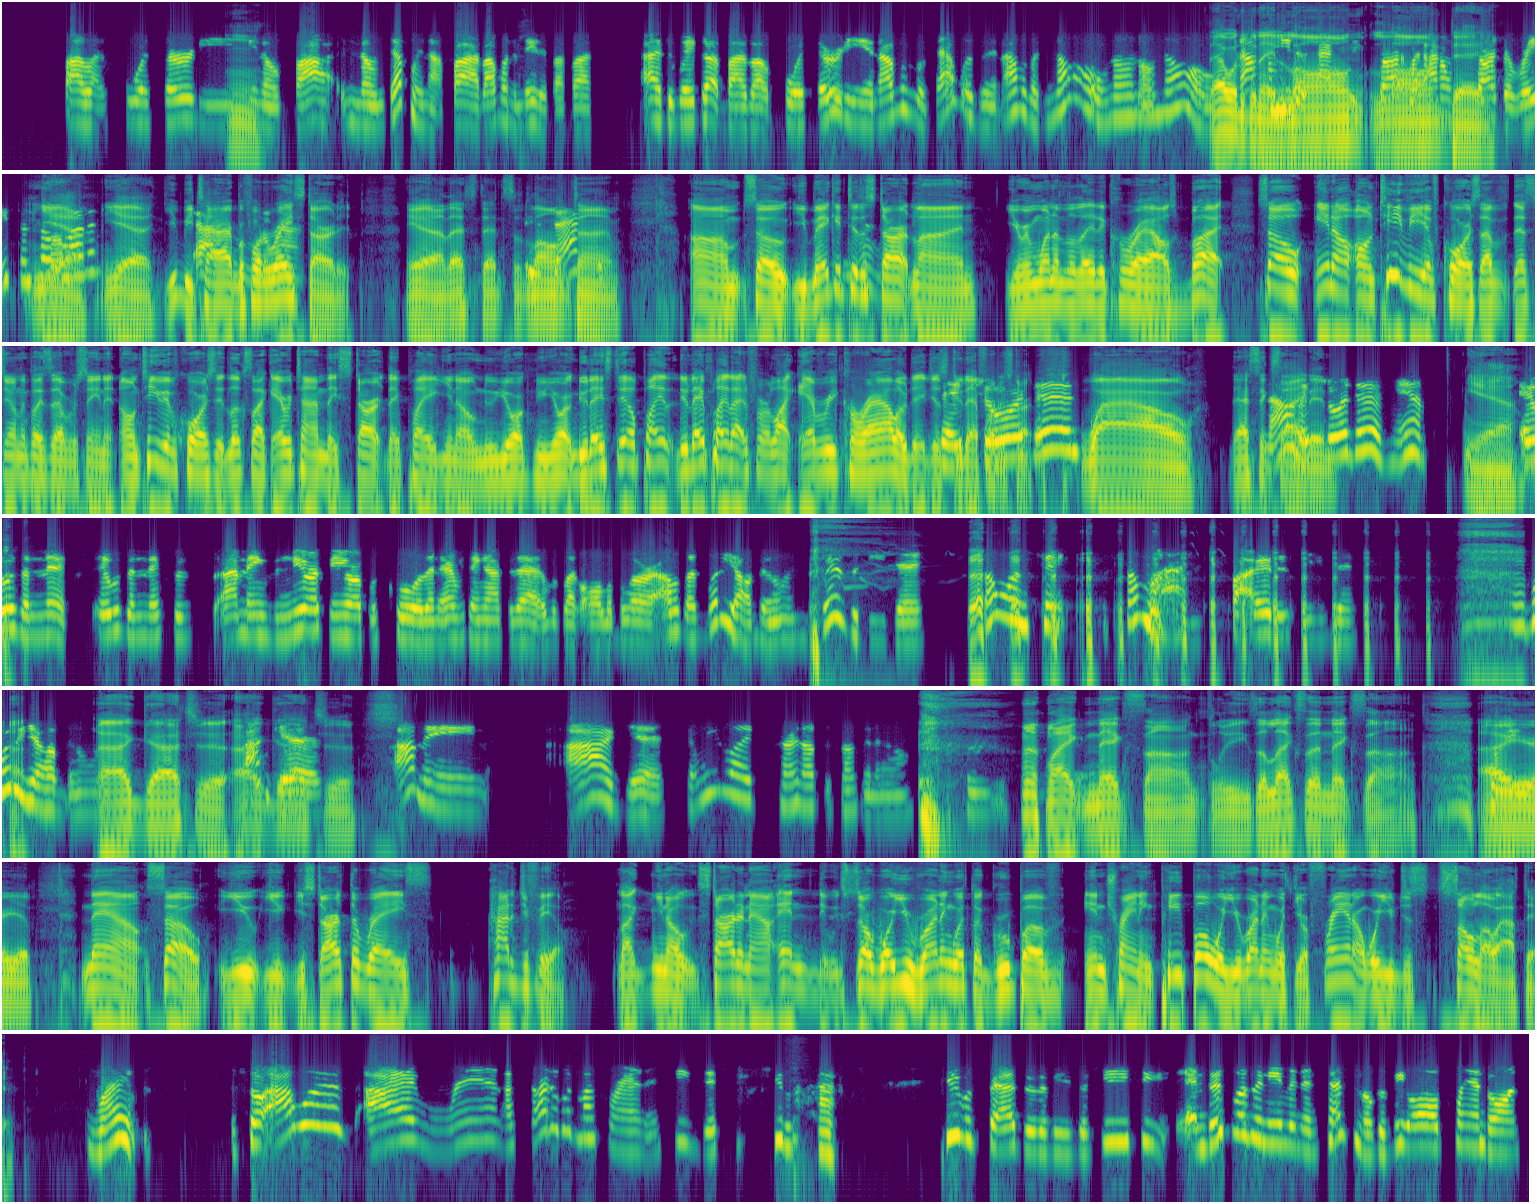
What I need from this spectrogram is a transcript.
by like four thirty. Mm. You know, five. No, definitely not five. I wouldn't have made it by five. I had to wake up by about four thirty, and I was like, that wasn't. I was like, no, no, no, no. That would've been a me to long, like, I long don't day. Start the race until yeah, eleven. yeah. You'd be tired before the race not. started. Yeah, that's that's a long time. Um, so you make it to the start line. You're in one of the later corrals, but so you know on TV, of course, I've, that's the only place I've ever seen it. On TV, of course, it looks like every time they start, they play you know New York, New York. Do they still play? Do they play that for like every corral, or they just They do that for the start? did. Wow, that's exciting. No, they sure did. Yeah. Yeah. It was a mix. It was a mix of, I mean, the New York, New York was cool. Then everything after that, it was like all a blur. I was like, what are y'all doing? Where's the DJ? Someone, take, someone fire this season. What are y'all doing? I gotcha. I, I guess. you. I mean, I guess. Can we like turn up to something else, please? like next song, please. Alexa, next song. I hear you. Now, so you you you start the race. How did you feel? Like you know, starting out, and so were you running with a group of in training people? Were you running with your friend, or were you just solo out there? Right. So I was, I ran, I started with my friend and she did, she laughed. She was faster than me. So she, she, and this wasn't even intentional because we all planned on,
